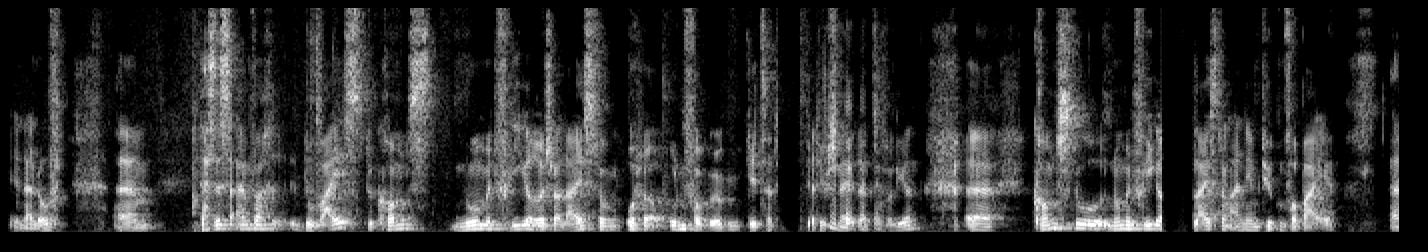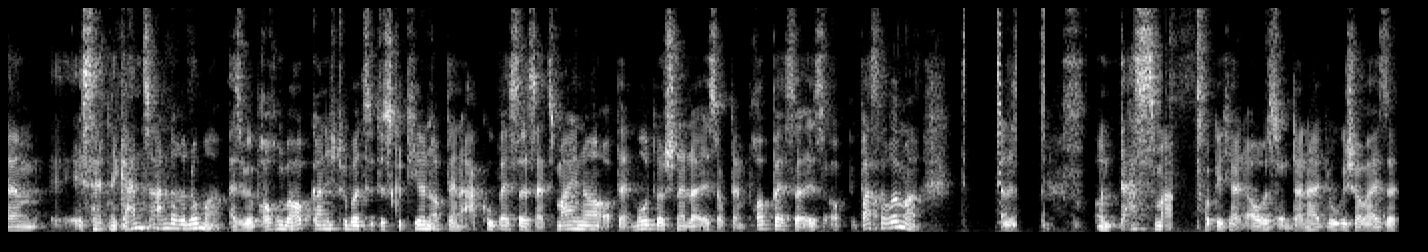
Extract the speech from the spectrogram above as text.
in der Luft. Ähm, das ist einfach, du weißt, du kommst nur mit fliegerischer Leistung oder Unvermögen, geht es relativ schnell dann zu verlieren, äh, kommst du nur mit fliegerischer Leistung an dem Typen vorbei. Ähm, ist halt eine ganz andere Nummer. Also wir brauchen überhaupt gar nicht drüber zu diskutieren, ob dein Akku besser ist als meiner, ob dein Motor schneller ist, ob dein Prop besser ist, ob was auch immer. Und das macht wirklich halt aus. Und dann halt logischerweise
